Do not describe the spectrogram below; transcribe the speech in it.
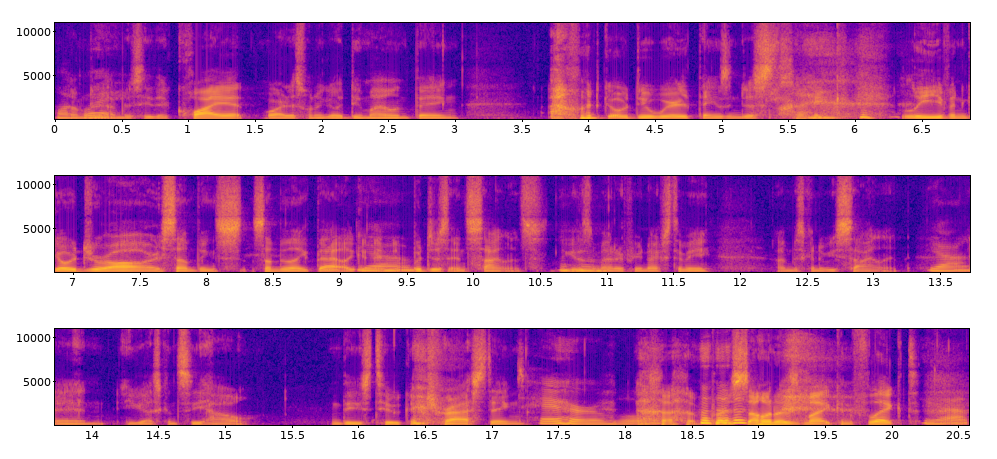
walk I'm, away. I'm just either quiet or I just want to go do my own thing. I would go do weird things and just like leave and go draw or something, something like that. Like, Yeah. and, but just in silence. Like, it doesn't Mhm. matter if you're next to me. I'm just gonna be silent, yeah, and you guys can see how these two contrasting Terrible. personas might conflict yeah.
